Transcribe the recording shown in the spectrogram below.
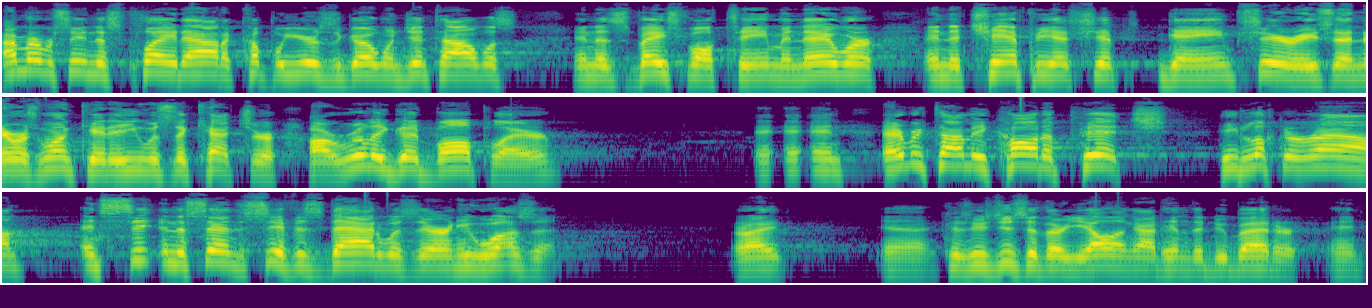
I remember seeing this played out a couple years ago when Gentile was in his baseball team and they were in the championship game series and there was one kid, he was the catcher, a really good ball player. And every time he caught a pitch, he'd look around and sit in the stand to see if his dad was there and he wasn't. Right? Because yeah, he was usually there yelling at him to do better. And,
